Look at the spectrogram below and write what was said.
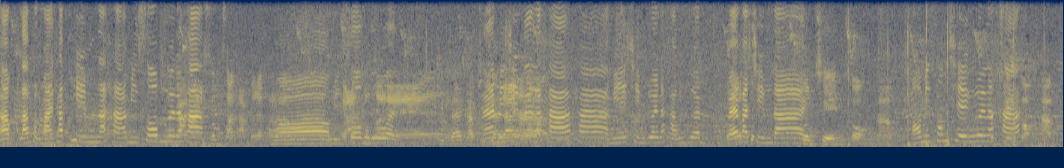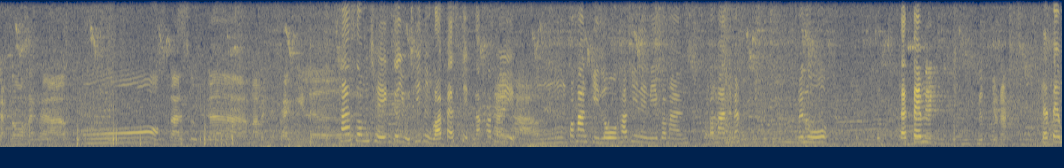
อ่าร้านผลไม้ทับทิมนะคะ มีส้มด้วยนะคะ ส้มสาถังไปแล้วครับว้าวมีส้มด้วยชิมได้ครับชิมนะได้มีชิมด้วยนะคะค่ะมีให้ชิมด้วยนะคะเพื่อนๆแวะมาชิมได้ส้มเช้งกล่องครับอ๋อมีส้มเชงด้วยส้นะมเช้งคะกล่องครับจากนอกนะครับโอ้ล่าสุดก็มาเป็นแพ็คนี้เลยถ้าส้มเชงจะอยู่ที่ 180 นะคะพี่ใช่ครับอืม ประมาณกี่โลคะพี่ในนี้ประมาณประมาณได้ไหมไม่รู้ แต่เต็มนึกอยู่นะแต่เต็ม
